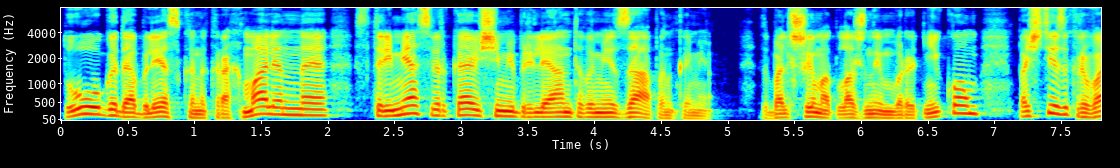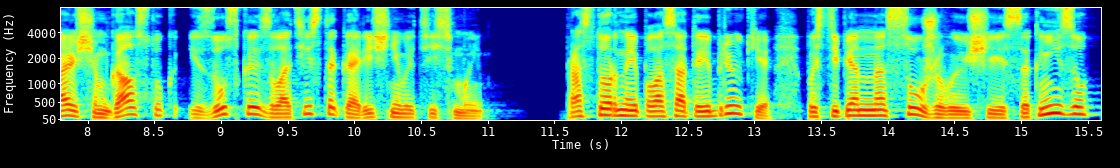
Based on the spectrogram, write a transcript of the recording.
туго до блеска накрахмаленная, с тремя сверкающими бриллиантовыми запонками, с большим отложным воротником, почти закрывающим галстук из узкой золотисто-коричневой тесьмы. Просторные полосатые брюки, постепенно суживающиеся к низу,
